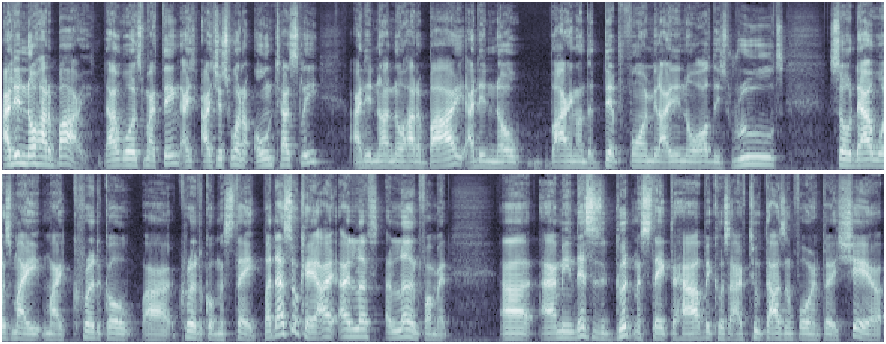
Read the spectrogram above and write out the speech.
I didn't know how to buy. That was my thing. I, I just want to own Tesla. I did not know how to buy. I didn't know buying on the dip formula. I didn't know all these rules. So that was my my critical uh, critical mistake. But that's okay. I I, le- I learned from it. Uh, I mean, this is a good mistake to have because I have 2,430 share.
